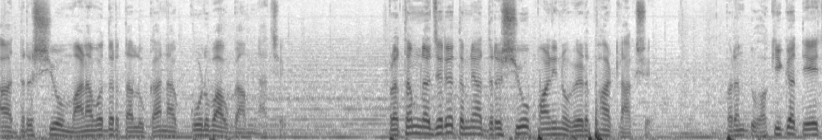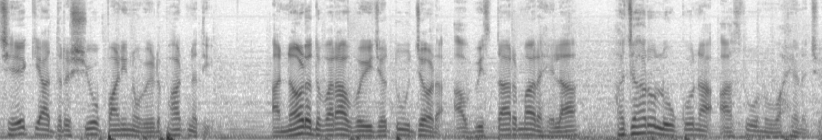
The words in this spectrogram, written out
આ દ્રશ્યો માણાવદર તાલુકાના કોડવાવ ગામના છે. પ્રથમ નજરે તમને આ દ્રશ્યો પાણીનો વેડફાટ લાગશે. પરંતુ હકીકત એ છે કે આ દ્રશ્યો પાણીનો વેડફાટ નથી. આ નળ દ્વારા વહી જતું જળ આ વિસ્તારમાં રહેલા હજારો લોકોના આંસુઓનું વહેણ છે.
